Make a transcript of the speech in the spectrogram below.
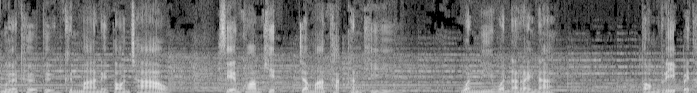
เมื่อเธอตื่นขึ้นมาในตอนเช้า เสียงความคิดจะมาทักทันที วันนี้วันอะไรนะ ต้องรีบไปท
